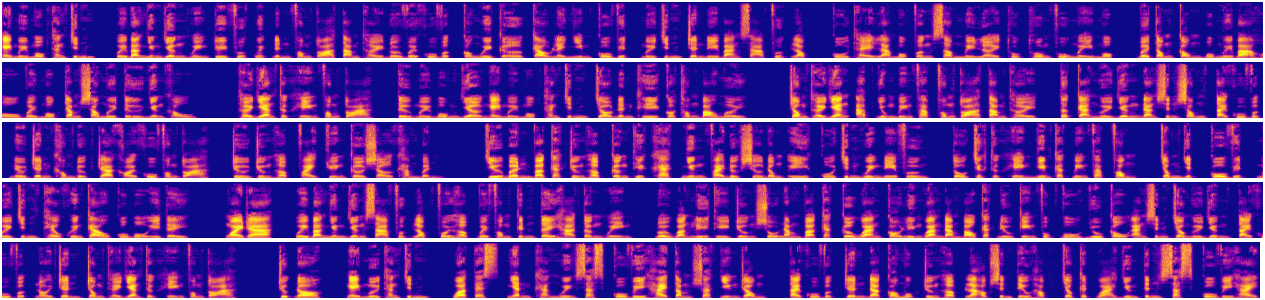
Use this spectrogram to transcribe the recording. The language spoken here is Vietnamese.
Ngày 11 tháng 9, Ủy ban Nhân dân huyện Tuy Phước quyết định phong tỏa tạm thời đối với khu vực có nguy cơ cao lây nhiễm COVID-19 trên địa bàn xã Phước Lộc, cụ thể là một phần xóm Mỹ Lợi thuộc thôn Phú Mỹ 1, với tổng cộng 43 hộ với 164 nhân khẩu. Thời gian thực hiện phong tỏa, từ 14 giờ ngày 11 tháng 9 cho đến khi có thông báo mới. Trong thời gian áp dụng biện pháp phong tỏa tạm thời, tất cả người dân đang sinh sống tại khu vực nêu trên không được ra khỏi khu phong tỏa, trừ trường hợp phải chuyển cơ sở khám bệnh, chữa bệnh và các trường hợp cần thiết khác nhưng phải được sự đồng ý của chính quyền địa phương, tổ chức thực hiện nghiêm các biện pháp phòng, chống dịch COVID-19 theo khuyến cáo của Bộ Y tế. Ngoài ra, Ủy ban Nhân dân xã Phước Lộc phối hợp với Phòng Kinh tế Hạ tầng huyện, đội quản lý thị trường số 5 và các cơ quan có liên quan đảm bảo các điều kiện phục vụ nhu cầu an sinh cho người dân tại khu vực nói trên trong thời gian thực hiện phong tỏa. Trước đó, ngày 10 tháng 9, qua test nhanh kháng nguyên SARS-CoV-2 tầm soát diện rộng, tại khu vực trên đã có một trường hợp là học sinh tiểu học cho kết quả dương tính SARS-CoV-2.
